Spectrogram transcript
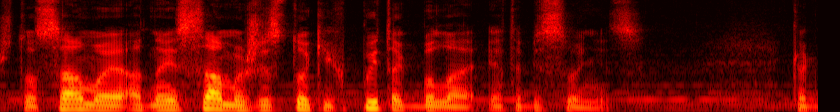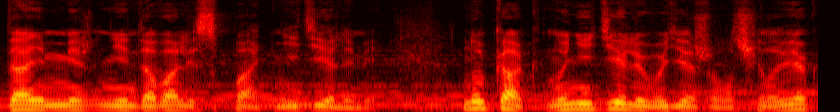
что самая, одна из самых жестоких пыток была – это бессонница когда не давали спать неделями. Ну как, ну неделю выдерживал человек,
